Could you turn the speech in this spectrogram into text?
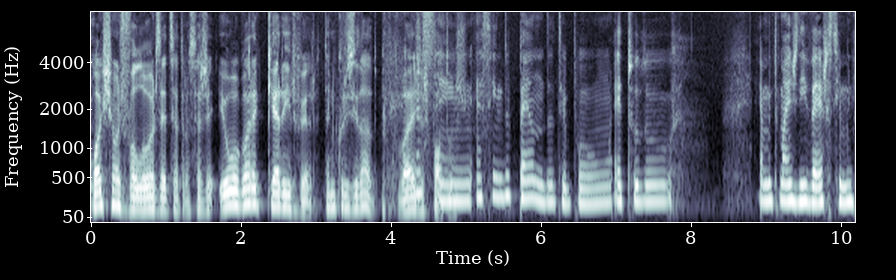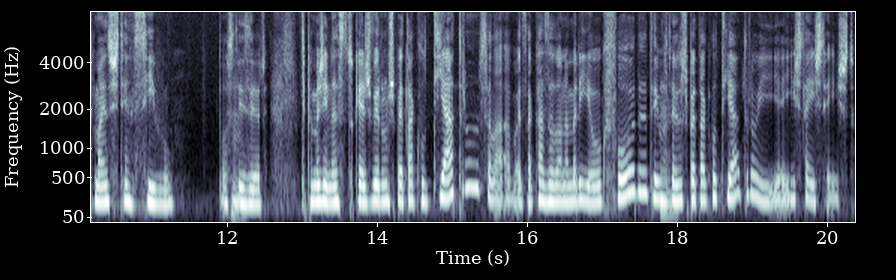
Quais são os valores, etc. Ou seja, eu agora quero ir ver, tenho curiosidade, porque vejo é as fotos. assim, assim, depende, tipo, é tudo. É muito mais diverso e muito mais extensivo, posso Hum. dizer. Tipo, imagina, se tu queres ver um espetáculo de teatro, sei lá, vais à casa da Dona Maria ou o que for, tipo, Hum. tens o espetáculo de teatro e é isto, é isto, é isto.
